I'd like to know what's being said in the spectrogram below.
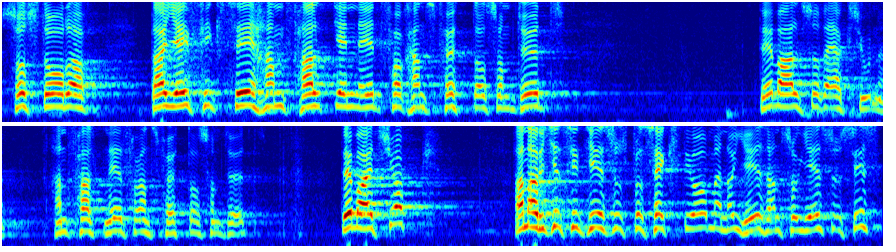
så står det da jeg fikk se ham, falt jeg ned for hans føtter som død. Det var altså reaksjonen. Han falt ned for hans føtter som død. Det var et sjokk. Han hadde ikke sett Jesus på 60 år, men når han så Jesus sist,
